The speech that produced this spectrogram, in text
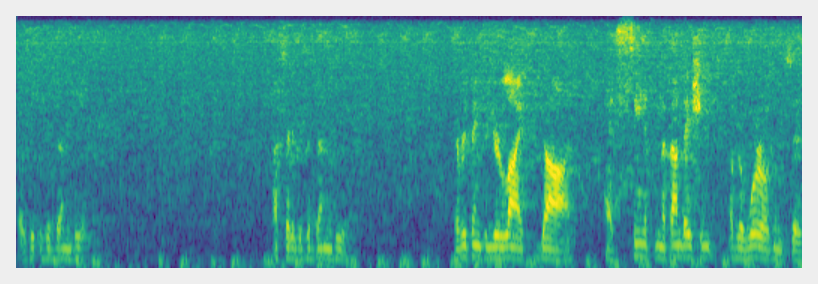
Because it was a done deal. I said it was a done deal. Everything for your life, God has seen it from the foundation of the world and says,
